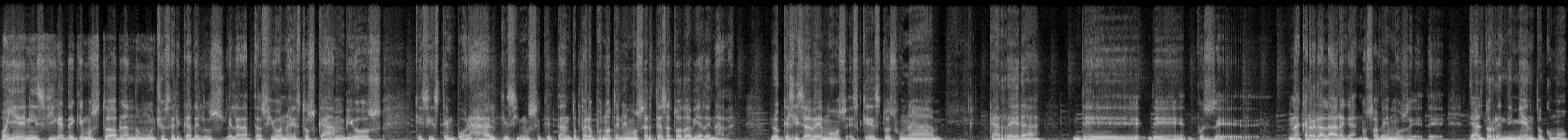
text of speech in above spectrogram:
Oye, Denise, fíjate que hemos estado hablando mucho acerca de los de la adaptación a estos cambios, que si es temporal, que si no sé qué tanto, pero pues no tenemos certeza todavía de nada. Lo que sí sabemos es que esto es una carrera de, de pues de una carrera larga, no sabemos, de, de, de, alto rendimiento, como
